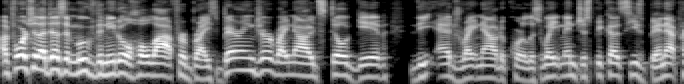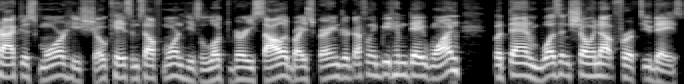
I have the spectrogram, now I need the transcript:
unfortunately, that doesn't move the needle a whole lot for Bryce Baringer. Right now, I'd still give the edge right now to Corliss Waitman just because he's been at practice more. He's showcased himself more and he's looked very solid. Bryce Baringer definitely beat him day one, but then wasn't showing up for a few days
